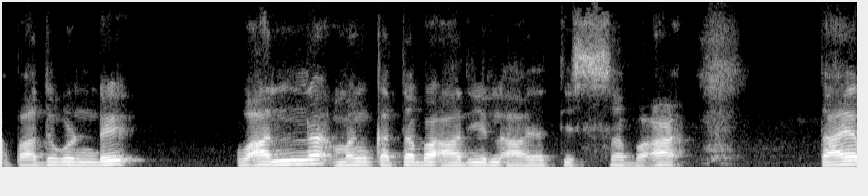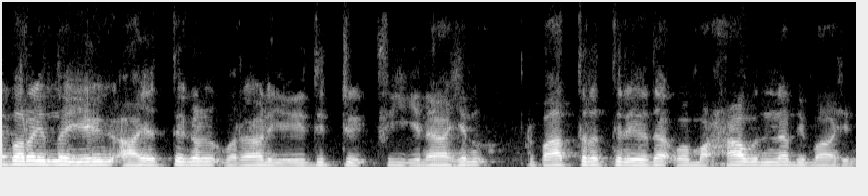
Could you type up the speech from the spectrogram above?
അപ്പം അതുകൊണ്ട് വന്ന മൻ കത്തബ ആദിയിൽ ആയത്തി സബ താഴെ പറയുന്ന ഏഴ് ആയത്തുകൾ ഒരാൾ എഴുതിട്ട് ഫി ഇനാഹിൻ ഒരു പാത്രത്തിൽ എഴുത ഓ മഹാവുന്ന ബിമാഹിൻ.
